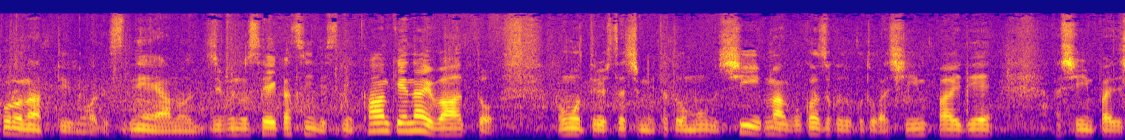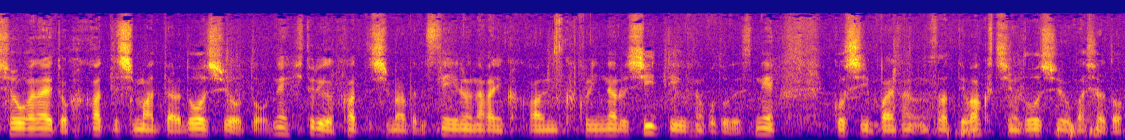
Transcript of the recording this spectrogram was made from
コロナっていうのはですね、あの自分の生活にですね関係ないわと思ってる人たちもいたと思うし、まあ、ご家族のことが心配で、心配でしょうがないとかかってしまったらどうしようと、ね、1人がかかってしまえばですね、家の中にかかり隔離になるしっていうふうなことをですね、ご心配なさってワクチンをどうしようかしらと、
